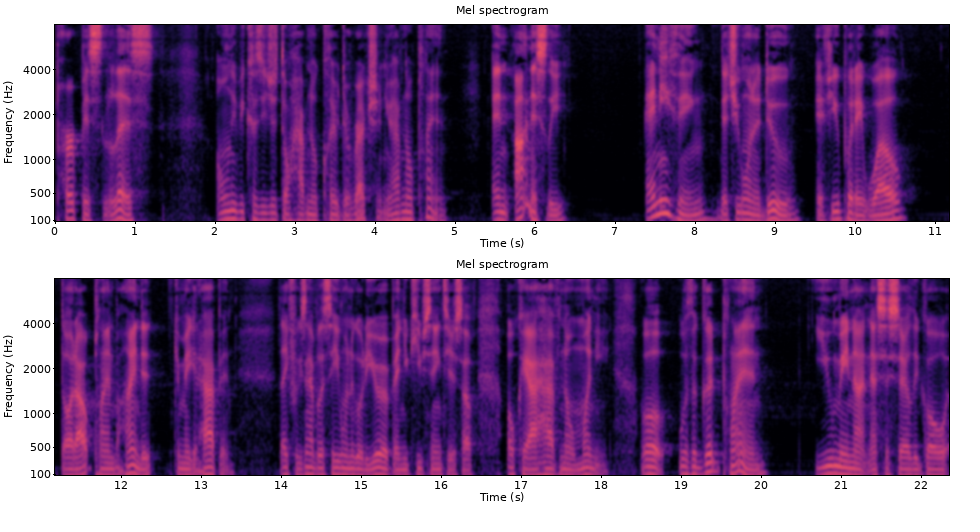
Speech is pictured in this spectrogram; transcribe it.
purposeless only because you just don't have no clear direction. You have no plan. And honestly, anything that you want to do, if you put a well thought out plan behind it, can make it happen. Like, for example, let's say you want to go to Europe and you keep saying to yourself, okay, I have no money. Well, with a good plan, you may not necessarily go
